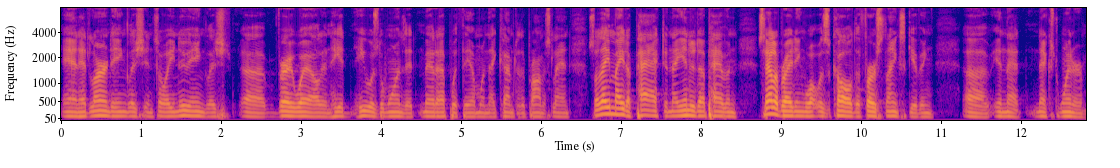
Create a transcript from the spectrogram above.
and had learned English, and so he knew English uh, very well. And he had, he was the one that met up with them when they come to the Promised Land. So they made a pact, and they ended up having celebrating what was called the first Thanksgiving uh, in that next winter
